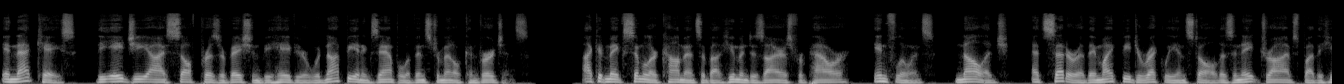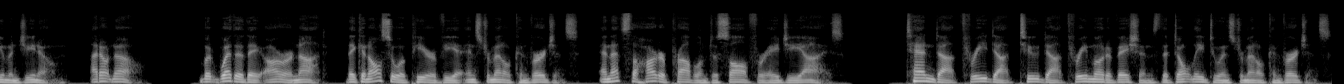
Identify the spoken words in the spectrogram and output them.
In that case, the AGI's self preservation behavior would not be an example of instrumental convergence. I could make similar comments about human desires for power, influence, knowledge, etc. They might be directly installed as innate drives by the human genome, I don't know. But whether they are or not, they can also appear via instrumental convergence, and that's the harder problem to solve for AGIs. 10.3.2.3 Motivations that don't lead to instrumental convergence.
